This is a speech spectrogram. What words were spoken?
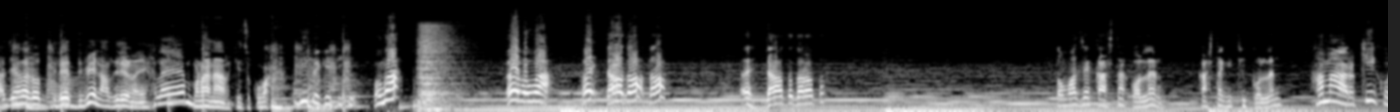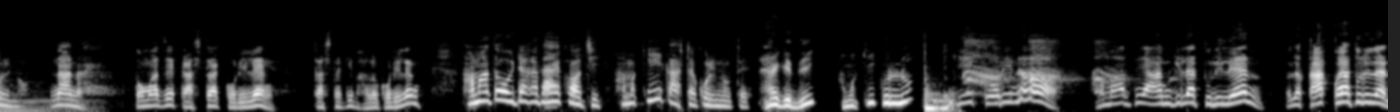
আজি হালে রোদ দিলে দিবে না দিলে নাই এখানে মনে না আর কিছু কবা দিবে কে দিকে বৌমা! এই বৌমা! এই দাঁড়াও দাঁড়াও দাঁড়াও। এই দাঁড়াও তো দাঁড়াও তো। তোমার যে কাজটা করলেন কাজটা কি ঠিক করলেন? আমার কি করে না না তোমার যে কাজটা করিলেন কাজটা কি ভালো করিলেন? আমার তো ওইটা কথা কছি আমার কি কাজটা করি নতে হ্যাঁ গেদি আমার কি করি না কি করি না? আমার যে আমগিলা তুলিলেন ওগুলো কাক কয়া তুলিলেন?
